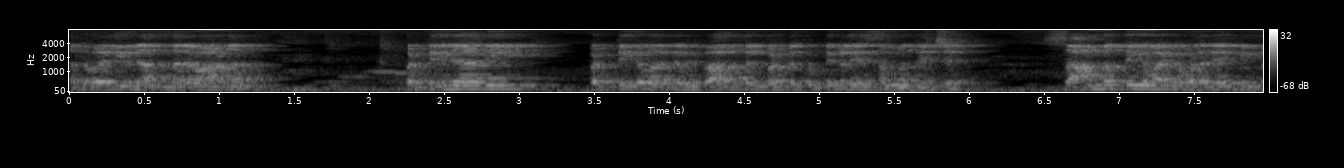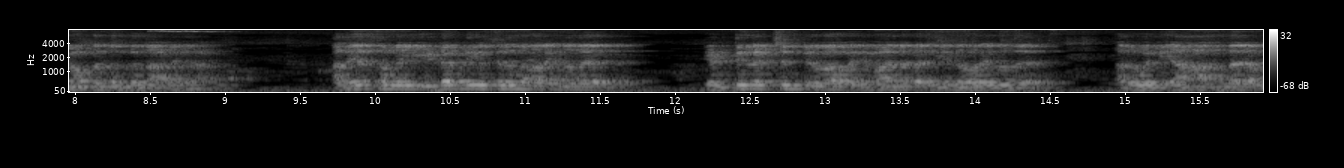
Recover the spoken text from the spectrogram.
അത് വലിയൊരു അന്തരമാണ്. പട്ടികജാതി പട്ടികവർഗ വിഭാഗത്തിൽപ്പെട്ട കുട്ടികളെ സംബന്ധിച്ച് സാമ്പത്തികമായിട്ട് വളരെ പിന്നോക്കം നിൽക്കുന്ന ആളുകളാണ്. അതേസമയം ഇ ഡബ്ല്യു എസ് എന്ന് പറയുന്നത് എട്ട് ലക്ഷം രൂപ വരുമാന പരിധി എന്ന് പറയുന്നത് അത് വലിയ ആ അന്തരം.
